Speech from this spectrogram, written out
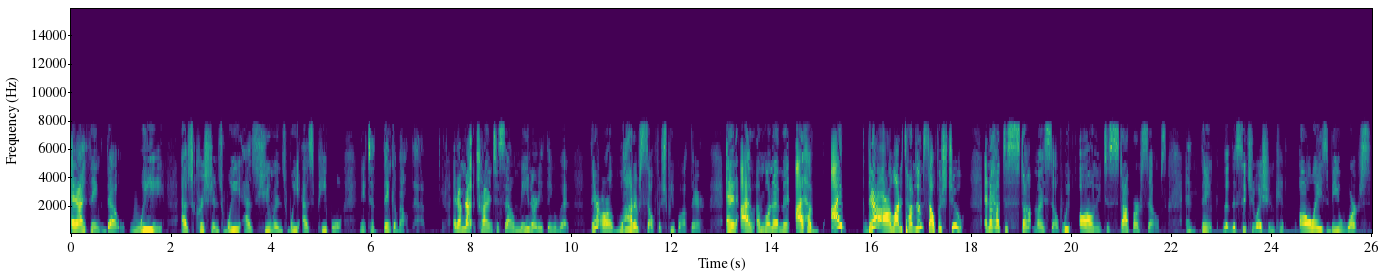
And I think that we as Christians, we as humans, we as people need to think about that. And I'm not trying to sound mean or anything, but there are a lot of selfish people out there. And I, I'm going to admit, I have, I there are a lot of times I'm selfish too. And I had to stop myself. We all need to stop ourselves and think that the situation can always be worse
